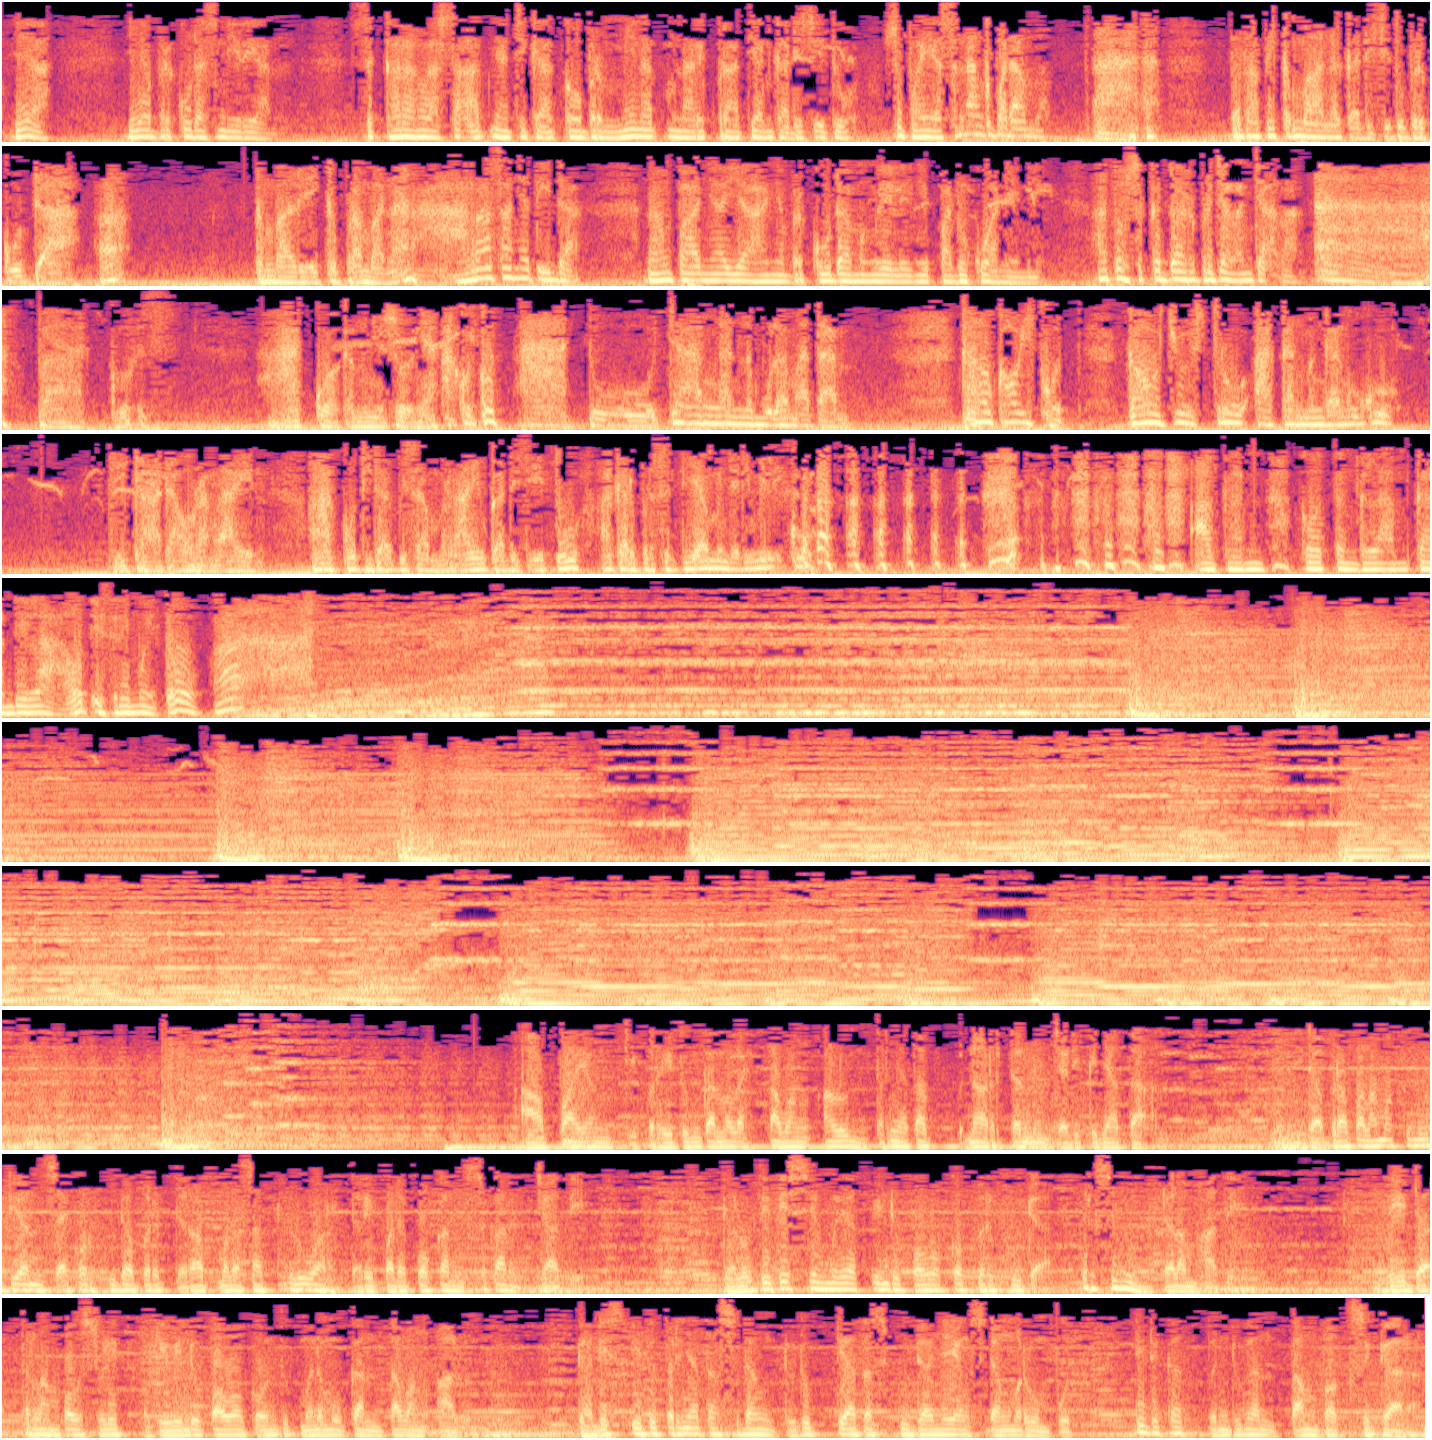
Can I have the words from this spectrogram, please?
Ya, ia berkuda sendirian. Sekaranglah saatnya jika kau berminat menarik perhatian gadis itu supaya senang kepadamu. Ah, tetapi ke mana gadis itu berkuda? Hah? Kembali ke Prambanan? Ah, rasanya tidak. Nampaknya ia hanya berkuda mengelilingi padukuan ini. Atau sekedar berjalan-jalan. Ah, bagus. Aku akan menyusulnya. Aku ikut. Aduh, jangan lembu lamatan. Kalau kau ikut, kau justru akan menggangguku. Jika ada orang lain, aku tidak bisa merayu gadis itu agar bersedia menjadi milikku. Akan kau tenggelamkan di laut istrimu itu? Hah? Ah, diperhitungkan oleh Tawang Alun ternyata benar dan menjadi kenyataan. Tidak berapa lama kemudian seekor kuda berderap melesat keluar dari padepokan Sekar Jati. Galutitis yang melihat Windu Pawoko berkuda tersenyum dalam hati. Tidak terlampau sulit bagi Windu Pawoko untuk menemukan Tawang Alun. Gadis itu ternyata sedang duduk di atas kudanya yang sedang merumput di dekat bendungan tambak segara.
